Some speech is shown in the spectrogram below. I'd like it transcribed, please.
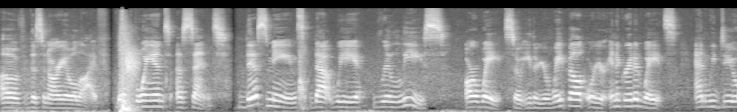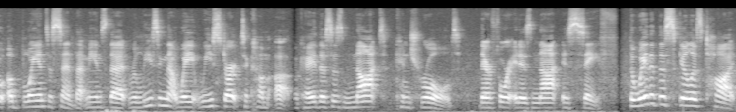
of the scenario alive. The buoyant ascent. This means that we release our weight, so either your weight belt or your integrated weights, and we do a buoyant ascent. That means that releasing that weight, we start to come up, okay? This is not controlled, therefore it is not as safe. The way that this skill is taught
